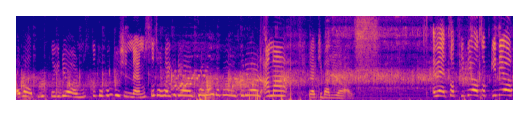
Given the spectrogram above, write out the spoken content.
Evet Musta gidiyor. Musta topun peşinde. Musta topa gidiyor. Topa da öldürüyor ama rakip alıyor. Evet top gidiyor top gidiyor.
